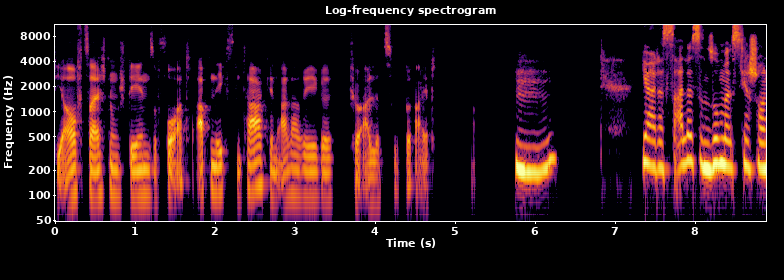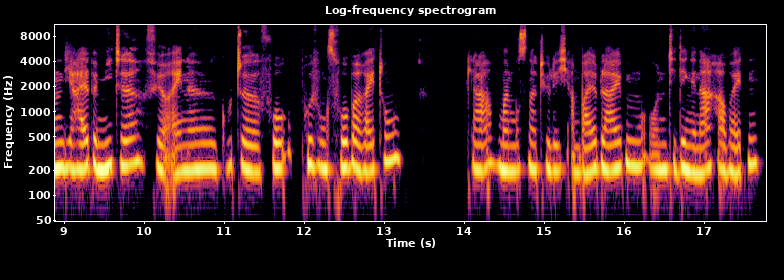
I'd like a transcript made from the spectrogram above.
die Aufzeichnungen stehen sofort ab nächsten Tag in aller Regel für alle zu bereit. Mhm. Ja, das alles in Summe ist ja schon die halbe Miete für eine gute Vor Prüfungsvorbereitung. Klar, man muss natürlich am Ball bleiben und die Dinge nacharbeiten.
